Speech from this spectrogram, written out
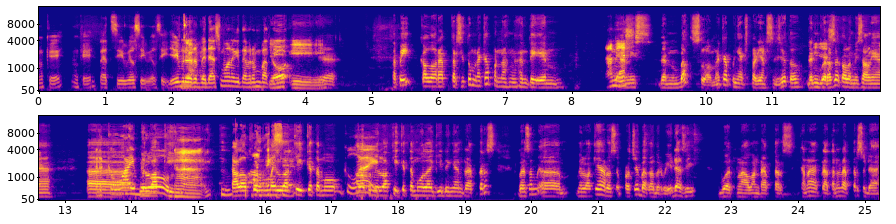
Oke, oke. Let's see, we'll see, we'll see. Jadi benar-benar beda semua nih kita berempat nih. Yo Iya. Tapi kalau Raptors itu mereka pernah ngehentiin Anis. Giannis dan Bucks loh. Mereka punya experience di situ. Dan gue rasa kalau misalnya uh, Kawhi, bro. Milwaukee, Nah itu. kalaupun Konteksnya. Milwaukee ketemu, Kawhi. kalaupun Milwaukee ketemu lagi dengan Raptors, gue rasa uh, Milwaukee harus approach-nya bakal berbeda sih buat melawan Raptors. Karena kelihatannya Raptors sudah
